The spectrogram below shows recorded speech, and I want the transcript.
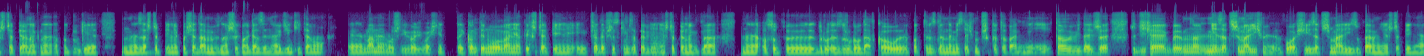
szczepionek na to drugie y, zaszczepienie posiadamy w naszych magazynach. Dzięki temu mamy możliwość właśnie tutaj kontynuowania tych szczepień i przede wszystkim zapewnienia szczepionek dla osób z drugą dawką. Pod tym względem jesteśmy przygotowani i to widać, że, że dzisiaj jakby no nie zatrzymaliśmy. Włosi zatrzymali zupełnie szczepienia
